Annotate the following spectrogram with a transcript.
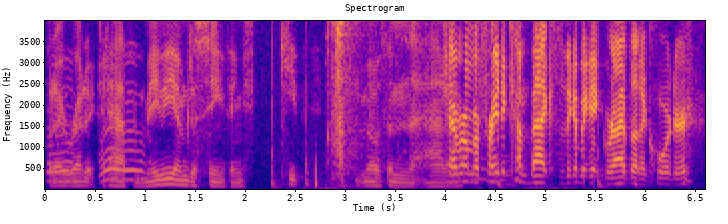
but I read it could happen. Maybe I'm just seeing things. Keep both them in the attic. Trevor, I'm afraid to come back because I think I'm gonna get grabbed on a quarter.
